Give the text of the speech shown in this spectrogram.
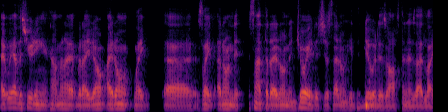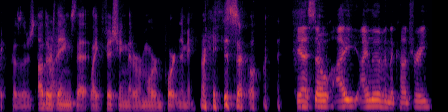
I, we have the shooting in common. I, but I don't. I don't like uh, it's like I don't. It's not that I don't enjoy it. It's just I don't get to do it as often as I'd like because there's other right. things that like fishing that are more important to me. Right. so. Yeah. So I I live in the country,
